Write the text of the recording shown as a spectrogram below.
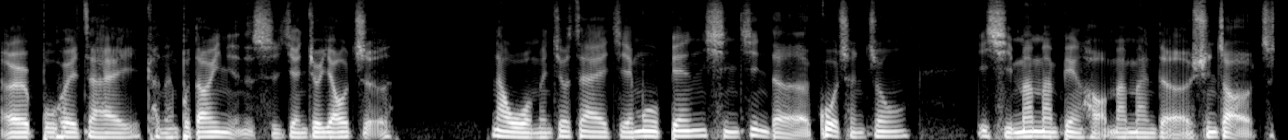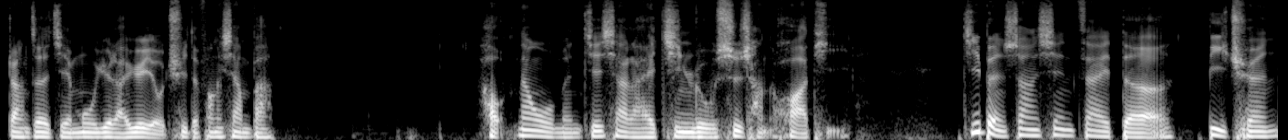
而不会在可能不到一年的时间就夭折。那我们就在节目边行进的过程中，一起慢慢变好，慢慢的寻找让这节目越来越有趣的方向吧。好，那我们接下来进入市场的话题。基本上现在的。币圈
